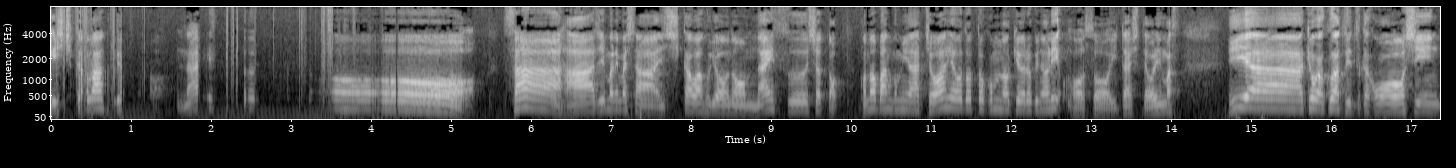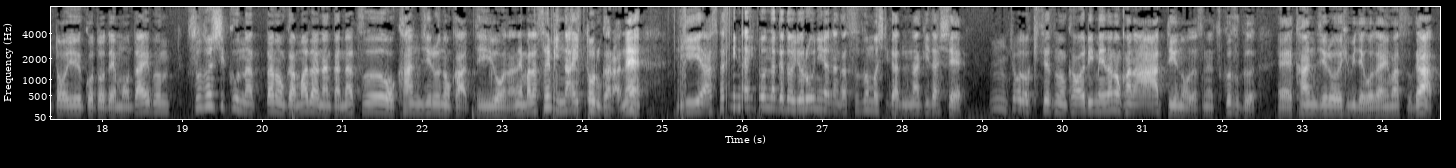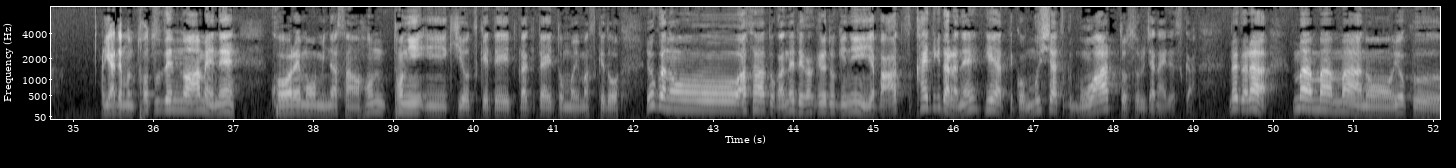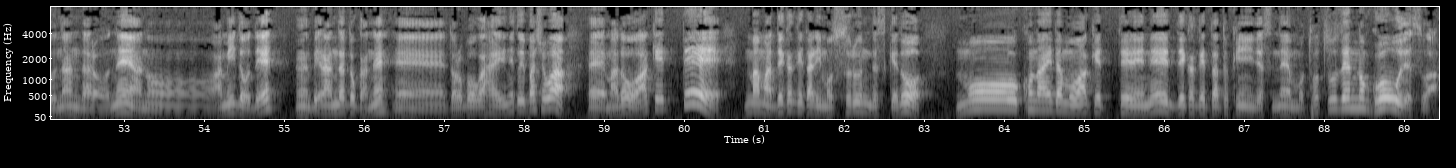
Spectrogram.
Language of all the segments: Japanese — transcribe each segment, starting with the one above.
石川不良のナイスショットさあ、始まりました。石川不良のナイスショット。この番組は、調和表 .com の協力により放送いたしております。いやー、今日が9月5日更新ということで、もうだいぶ涼しくなったのか、まだなんか夏を感じるのかっていうようなね、まだセミ鳴いとるからね。いや、セミ鳴いとんだけど、夜にはなんかスズムシが鳴き出して、うん、ちょうど季節の変わり目なのかなっていうのをですね、つくづく、えー感じる日々でございますが、いや、でも突然の雨ね、これも皆さん本当に気をつけていただきたいと思いますけど、よくあのー朝とかね、出かけるときに、やっぱ暑帰ってきたらね、部屋ってこう蒸し暑くもわっとするじゃないですか。だから、まあまあまあ、あのよく、なんだろうね、あの網戸で、うん、ベランダとかね、えー泥棒が入りにくい場所は、えー窓を開けて、まあまあ出かけたりもするんですけど、もう、この間も開けてね、出かけた時にですね、もう突然の豪雨ですわ。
